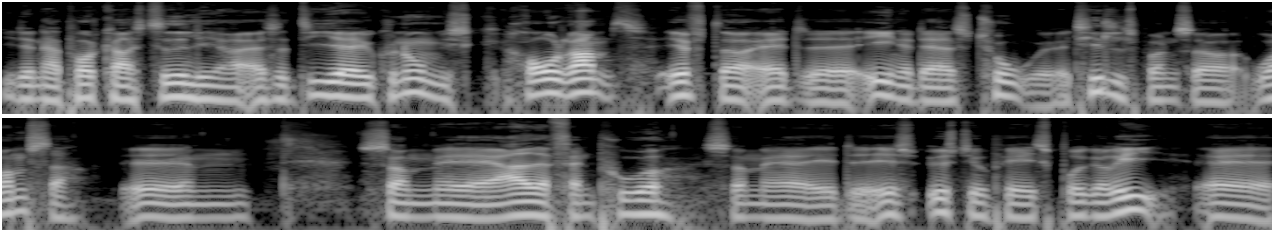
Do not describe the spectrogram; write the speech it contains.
i den her podcast tidligere. Altså, de er økonomisk hårdt ramt, efter at øh, en af deres to øh, titelsponsorer, Wamsa, øh, som øh, er ejet af Fanpur, som er et øh, østeuropæisk bryggeri, øh,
